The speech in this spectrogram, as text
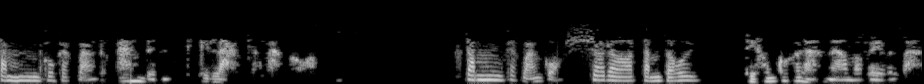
tâm của các bạn được an định thì cái lạc các bạn tâm các bạn còn so đo tâm tôi thì không có cái lạc nào mà về với bạn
